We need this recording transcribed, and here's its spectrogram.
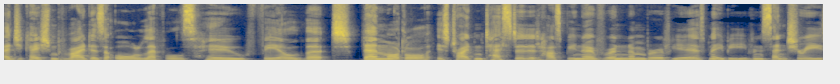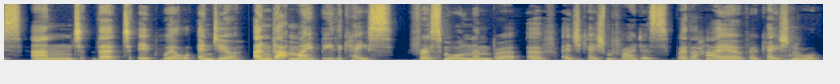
education providers at all levels who feel that their model is is tried and tested. It has been over a number of years, maybe even centuries, and that it will endure. And that might be the case for a small number of education providers, whether higher, vocational,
